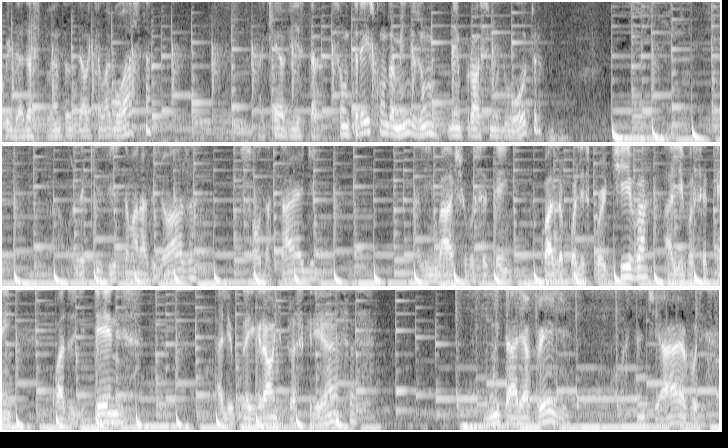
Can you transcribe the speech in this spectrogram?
cuidar das plantas dela que ela gosta. Aqui a vista. São três condomínios, um bem próximo do outro. Olha que vista maravilhosa. Sol da tarde. Ali embaixo você tem quadra poliesportiva. Ali você tem quadra de tênis. Ali o playground para as crianças muita área verde, bastante árvores,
